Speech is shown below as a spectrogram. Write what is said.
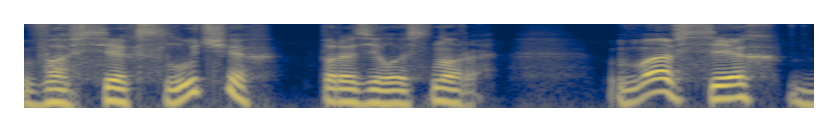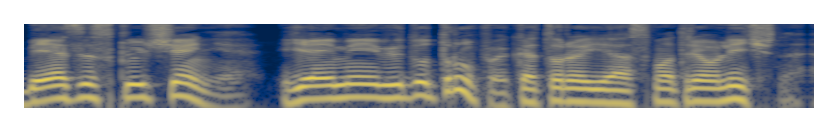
«Во всех случаях?» — поразилась Нора. Во всех, без исключения. Я имею в виду трупы, которые я осмотрел лично.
